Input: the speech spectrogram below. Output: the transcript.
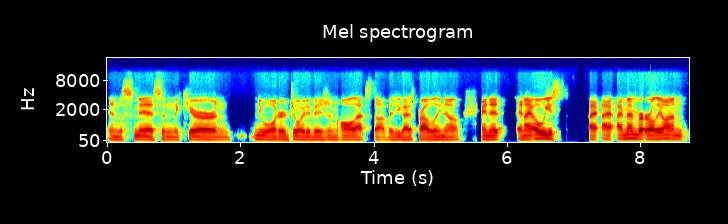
and the Smiths and the Cure and New Order, Joy Division, all that stuff, as you guys probably know. And it and I always I, I, I remember early on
